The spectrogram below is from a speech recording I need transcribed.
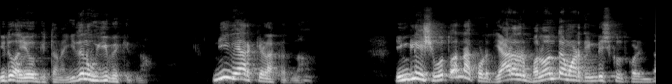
ಇದು ಅಯೋಗ್ಯತನ, ಇದನ್ನು ಉಗಿಬೇಕಿದ್ನ ನೀವು. ಯಾರು ಕೇಳಾಕದ್ನ? ಇಂಗ್ಲೀಷ್ ಇವತ್ತು ಅನ್ನ ಕೊಡೋದು ಯಾರಾದ್ರೂ ಬಲವಂತ ಮಾಡ್ತಾರೆ ಇಂಗ್ಲೀಷ್ ಕಲ್ತ್ಕೊಳ್ಳಿಂದ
